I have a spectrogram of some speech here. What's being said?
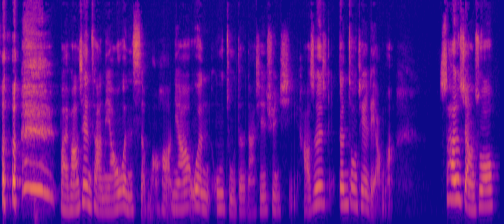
买房现场你要问什么哈？你要问屋主的哪些讯息？好，所以跟中介聊嘛，所以他就讲说，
